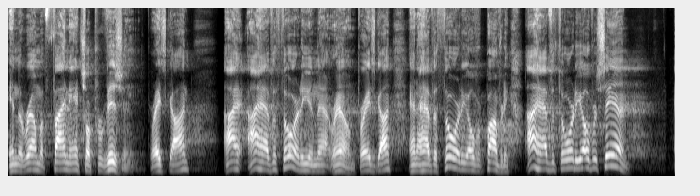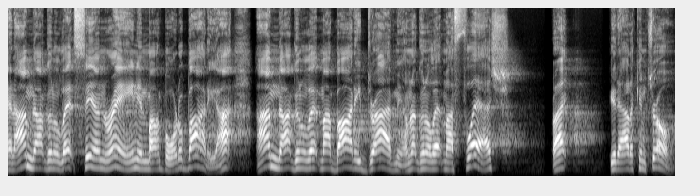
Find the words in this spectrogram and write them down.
in the realm of financial provision. Praise God. I, I have authority in that realm. Praise God. And I have authority over poverty. I have authority over sin. And I'm not going to let sin reign in my mortal body. I, I'm not going to let my body drive me. I'm not going to let my flesh, right, get out of control.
